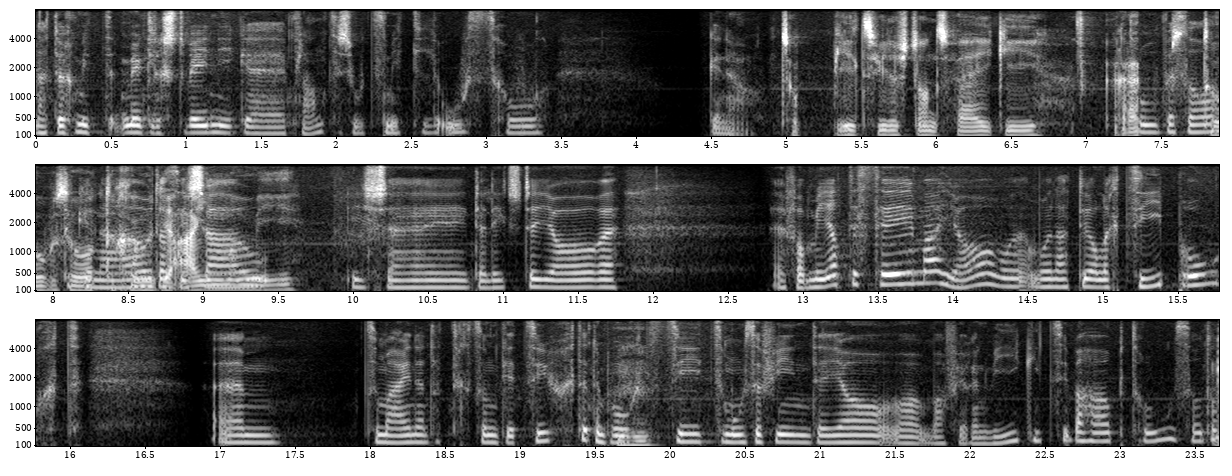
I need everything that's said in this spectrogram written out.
natürlich mit möglichst wenig äh, Pflanzenschutzmitteln auszukommen. Genau. So pilzwiderstandsfähige Traubensorten, genau, das ist auch, mehr. ist äh, in den letzten Jahren ein vermehrtes Thema, ja, wo, wo natürlich Zeit braucht. Ähm, zum einen natürlich, um die zu züchten, dann braucht mhm. es Zeit, um herauszufinden, ja, was für einen Wein gibt es überhaupt daraus. Oder?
